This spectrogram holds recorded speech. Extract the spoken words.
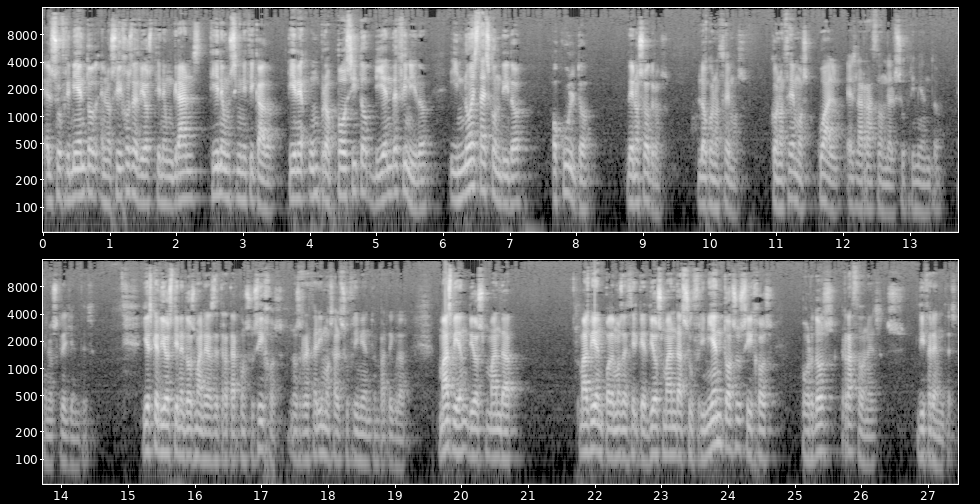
El sufrimiento en los hijos de Dios tiene un gran, tiene un significado, tiene un propósito bien definido y no está escondido, oculto de nosotros. Lo conocemos. Conocemos cuál es la razón del sufrimiento en los creyentes. Y es que Dios tiene dos maneras de tratar con sus hijos. Nos referimos al sufrimiento en particular. Más bien, Dios manda, más bien podemos decir que Dios manda sufrimiento a sus hijos por dos razones diferentes.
